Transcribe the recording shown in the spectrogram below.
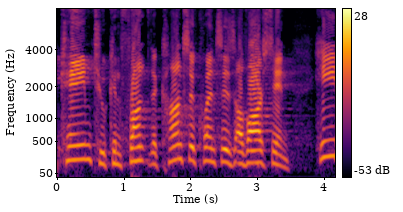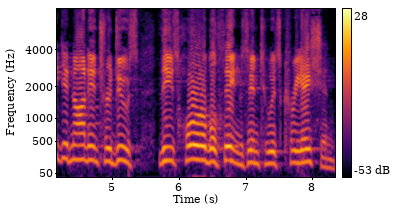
came to confront the consequences of our sin. He did not introduce these horrible things into his creation.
